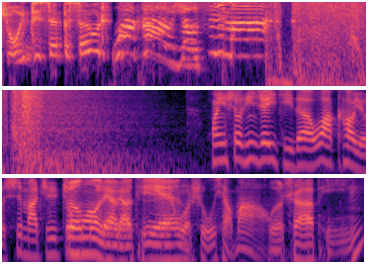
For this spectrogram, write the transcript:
enjoyed this episode? 哇靠，有事吗？欢迎收听这一集的《哇靠有事吗之周末聊聊天》，我是吴小茂，我是阿平。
